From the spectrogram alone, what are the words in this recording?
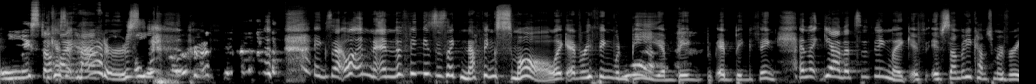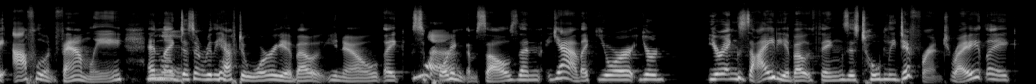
only stuff Because I it matters. exactly. Well, and, and the thing is, is like nothing small. Like everything would be a big, a big thing. And like, yeah, that's the thing. Like, if if somebody comes from a very affluent family and like Mhm. doesn't really have to worry about, you know, like Yeah. supporting themselves, then yeah, like your your your anxiety about things is totally different, right? Like,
